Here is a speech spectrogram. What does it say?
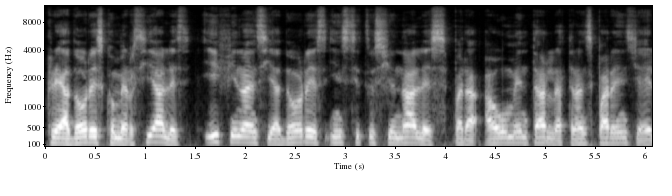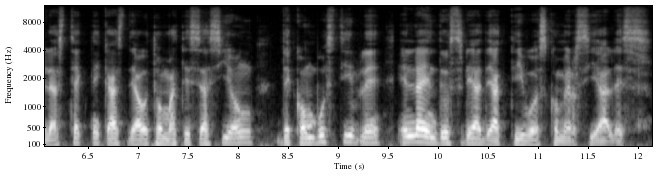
creadores comerciales y financiadores institucionales para aumentar la transparencia y las técnicas de automatización de combustible en la industria de activos comerciales.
